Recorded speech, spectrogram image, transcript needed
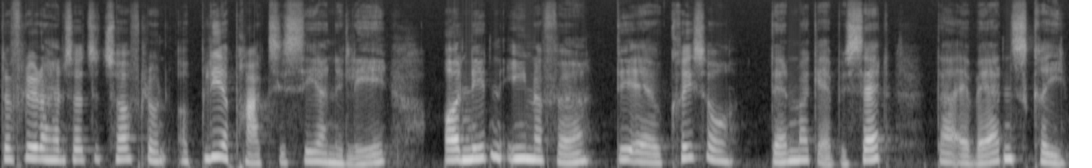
der flytter han så til Toflund og bliver praktiserende læge. Og 1941, det er jo krigsår, Danmark er besat, der er verdenskrig.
